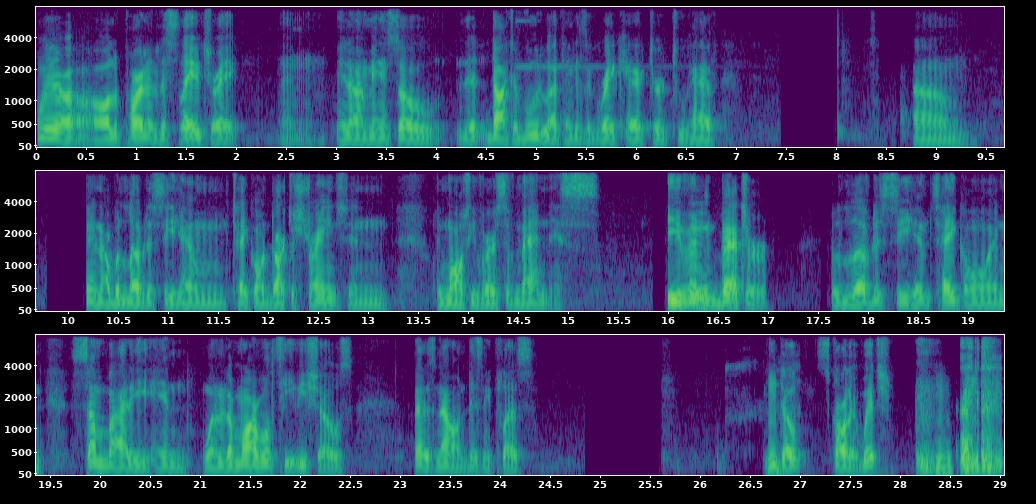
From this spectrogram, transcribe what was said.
we're all a part of the slave trade. And, you know what I mean? So, the Dr. Voodoo, I think, is a great character to have. Um, and I would love to see him take on Doctor Strange in the multiverse of madness. Even better, would love to see him take on somebody in one of the Marvel TV shows that is now on Disney Plus. Be Hmm. dope. Scarlet Witch. Mhm, mhm,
